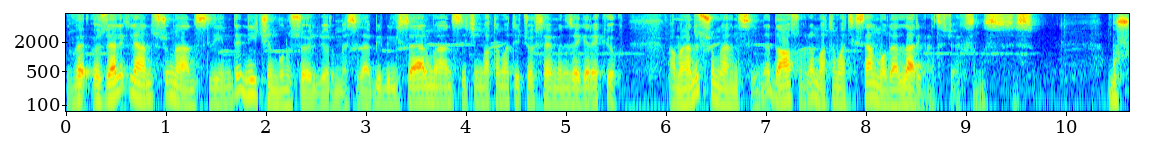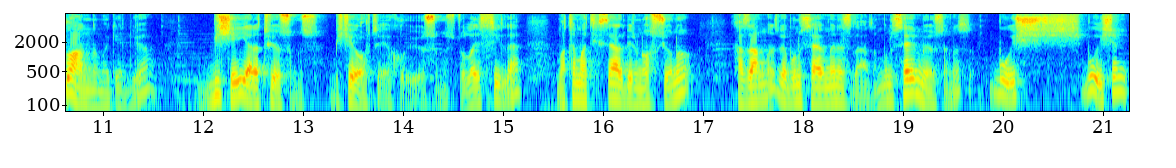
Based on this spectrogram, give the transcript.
ve özellikle endüstri mühendisliğinde niçin bunu söylüyorum mesela bir bilgisayar mühendisi için matematiği çok sevmenize gerek yok. Ama endüstri mühendisliğinde daha sonra matematiksel modeller yaratacaksınız siz. Bu şu anlama geliyor. Bir şeyi yaratıyorsunuz, bir şey ortaya koyuyorsunuz. Dolayısıyla matematiksel bir nosyonu kazanmanız ve bunu sevmeniz lazım. Bunu sevmiyorsanız bu iş bu işin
